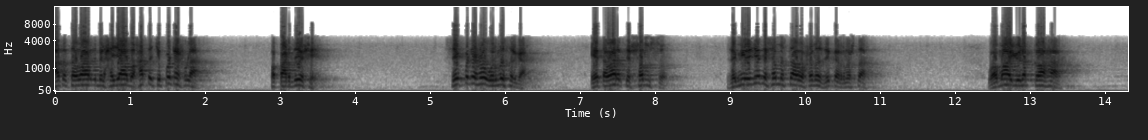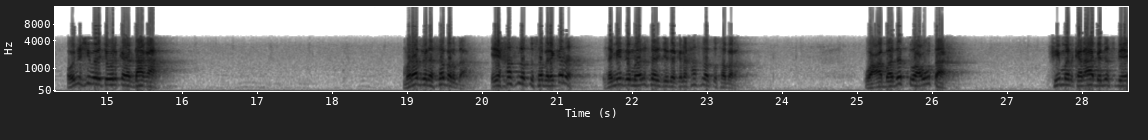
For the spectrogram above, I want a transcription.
حتی توارد بالحجاب حتی چې پټه شوله په پردې شي سیک پټه شو ورمسرګه ای توارد شمس زمیر جې د شمس تا و شمس ذکر نشته وما یلقاها او نشي ورته ورکړه داغه مراد ونه صبر ده ای خصلت صبر کنه زمیر د مرسر جې ده کنه خصلت صبر وعبدت وعوته في من كرا بنسبه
